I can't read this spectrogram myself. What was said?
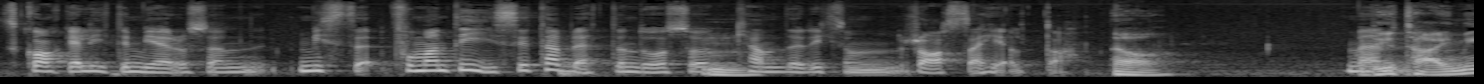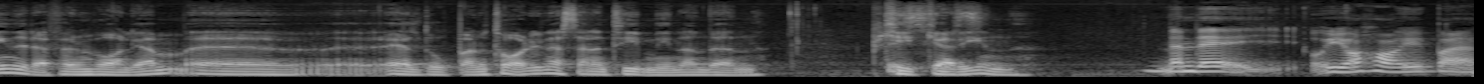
skaka lite mer och sen missa, får man inte i sig tabletten då så kan det liksom rasa helt då. Ja. Men, Det är ju timing det där, för den vanliga eh, eldoparen, tar det ju nästan en timme innan den Precis. kickar in. men det, och jag har ju bara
